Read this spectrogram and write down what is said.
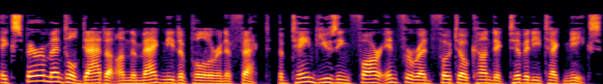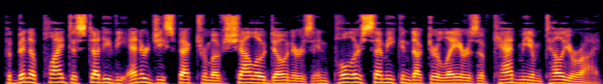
Experimental data on the magnetopolaron effect, obtained using far-infrared photoconductivity techniques, have been applied to study the energy spectrum of shallow donors in polar semiconductor layers of cadmium telluride.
